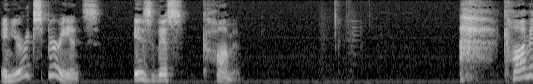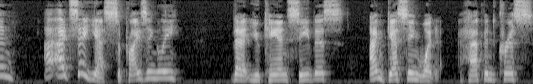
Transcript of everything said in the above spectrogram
In your experience, is this common? common? I'd say yes, surprisingly, that you can see this. I'm guessing what happened, Chris,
